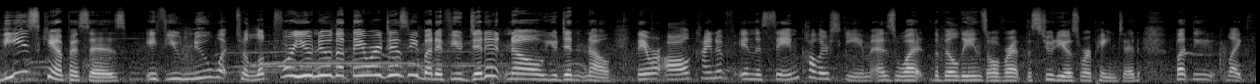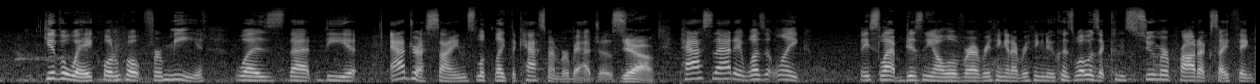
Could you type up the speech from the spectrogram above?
These campuses, if you knew what to look for, you knew that they were Disney. But if you didn't know, you didn't know. They were all kind of in the same color scheme as what the buildings over at the studios were painted. But the like giveaway, quote unquote, for me was that the address signs looked like the cast member badges yeah. past that, it wasn't like they slapped Disney all over everything and everything new. Because what was it? Consumer Products, I think,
